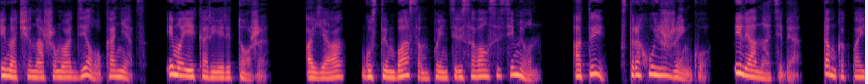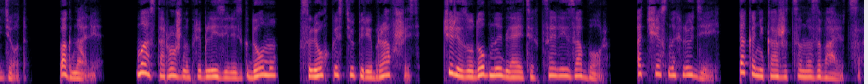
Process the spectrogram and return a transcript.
иначе нашему отделу конец, и моей карьере тоже. А я? Густым басом поинтересовался Семен. «А ты страхуешь Женьку. Или она тебя. Там как пойдет. Погнали». Мы осторожно приблизились к дому, с легкостью перебравшись через удобный для этих целей забор. От честных людей. Так они, кажется, называются.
